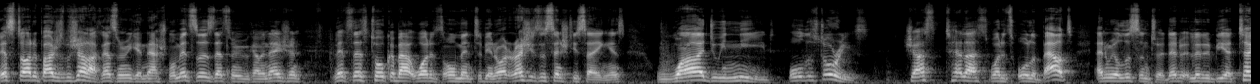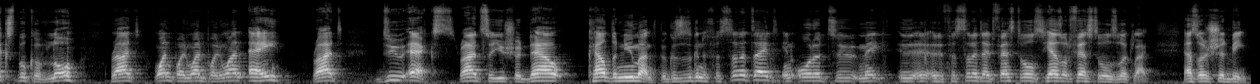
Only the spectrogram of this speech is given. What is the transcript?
Let's start at Parshas B'Shalach. That's when we get national mitzvahs. That's when we become a nation. Let's let's talk about what it's all meant to be. And what Rashi is essentially saying is, why do we need all the stories? Just tell us what it's all about, and we'll listen to it. Let, it. let it be a textbook of law, right? 1.1.1a, right? Do X, right? So you should now count the new month because it's going to facilitate in order to make uh, uh, facilitate festivals. Here's what festivals look like. That's what it should be.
